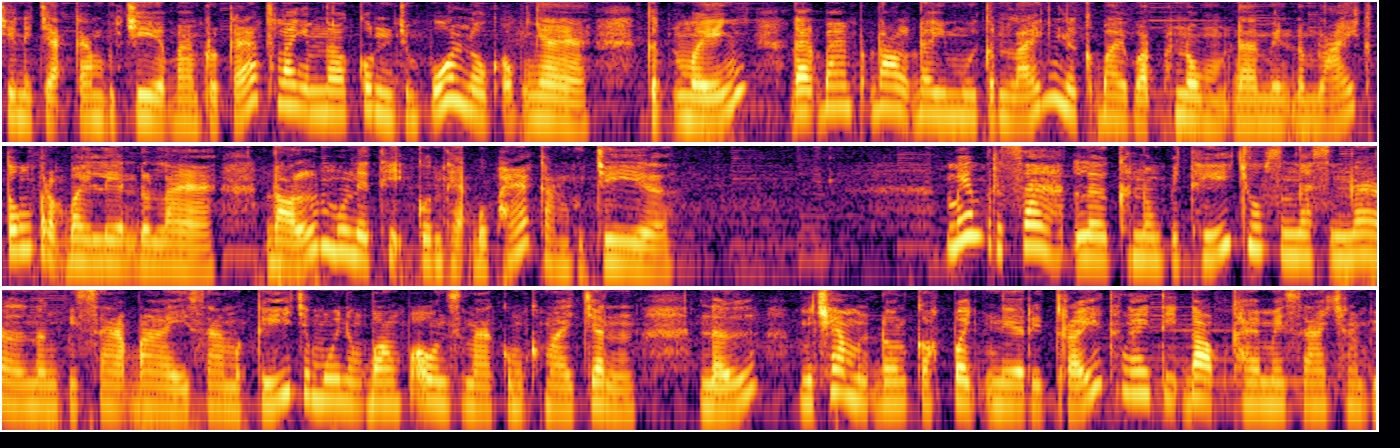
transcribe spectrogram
ជាណាចក្រកម្ពុជាបានប្រកាសថ្លែងអំណរគុណចំពោះលោកអុកញ៉ាគិតមេងដែលបានផ្ដល់ដីមួយកន្លែងនៅក្បែរវត្តភ្នំដែលមានតម្លៃខ្ទង់8លានដុល្លារដល់មូលនិធិគុណធបុផាកម្ពុជា មានប្រសាសន៍លើក្នុងពិធីជួបសំណេះសំណាលនិងពិសាបាយសាមគ្គីជាមួយនឹងបងប្អូនសមាគមខ្មែរចិន នៅមជ្ឈមណ្ឌលកោះពេជ្រនារីត្រី ថ្ងៃទី10ខែមេសាឆ្នាំ2018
